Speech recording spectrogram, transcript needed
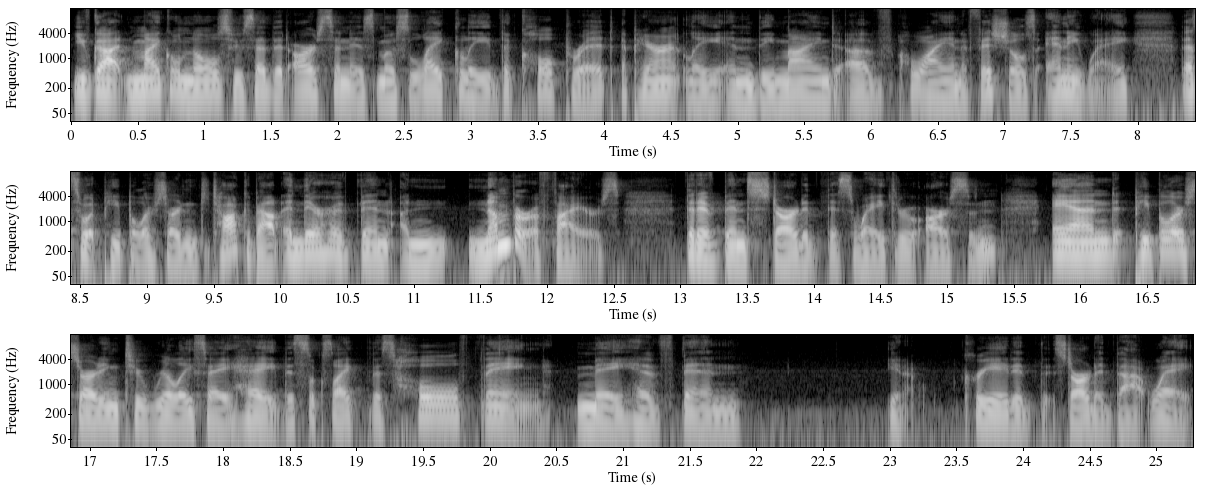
You've got Michael Knowles, who said that arson is most likely the culprit, apparently, in the mind of Hawaiian officials anyway. That's what people are starting to talk about. And there have been a n- number of fires that have been started this way through arson. And people are starting to really say, hey, this looks like this whole thing may have been, you know, created, that started that way.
